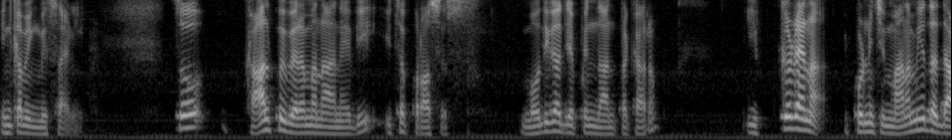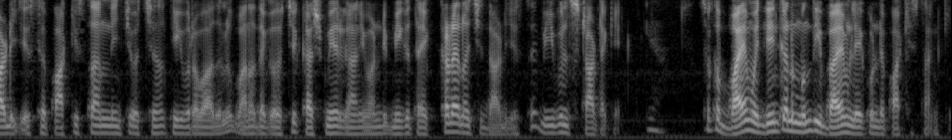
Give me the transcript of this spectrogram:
ఇన్కమింగ్ మిసైల్ సో కాల్పు విరమణ అనేది ఇట్స్ అ ప్రాసెస్ మోదీ గారు చెప్పిన దాని ప్రకారం ఇక్కడైనా ఇప్పటి నుంచి మన మీద దాడి చేస్తే పాకిస్తాన్ నుంచి వచ్చిన తీవ్రవాదులు మన దగ్గర వచ్చి కాశ్మీర్ కానివ్వండి మిగతా ఎక్కడైనా వచ్చి దాడి చేస్తే we will start again. So ఒక భయం దీనికన్నా ముందు ఈ భయం లేకుండే పాకిస్తాన్కి.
